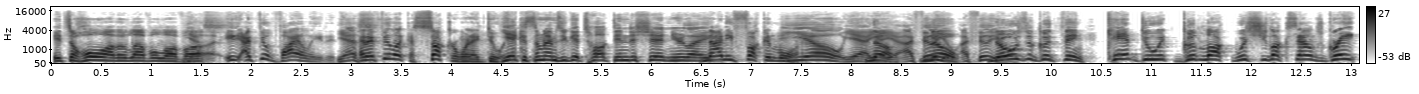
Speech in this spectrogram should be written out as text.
it's a whole other level of. Uh, Yes. it- I feel violated. Yes. And I feel like a sucker when I do it. Yeah, because sometimes you get talked into shit and you're like, Not any fucking more. Yo, yeah, no, yeah, yeah. I feel no. you. I feel you. No's a good thing. Can't do it. Good luck. Wish you luck. Sounds great.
